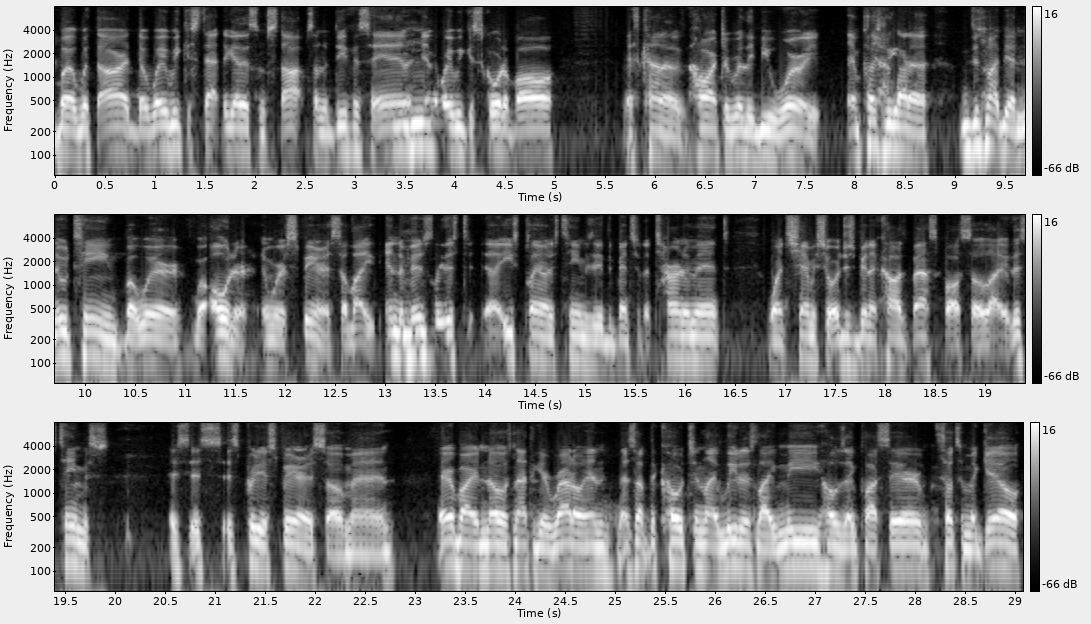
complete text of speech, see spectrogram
But with our the way we can stack together some stops on the defense end mm-hmm. and the way we can score the ball, it's kind of hard to really be worried. And plus, yeah. we gotta this might be a new team, but we're we're older and we're experienced. So like individually, mm-hmm. this uh, each player on this team has either been to the tournament, won championship, or just been in college basketball. So like this team is it's it's it's pretty experienced. So man, everybody knows not to get rattled, and that's up to coach and like leaders like me, Jose Placer, Selton Miguel.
